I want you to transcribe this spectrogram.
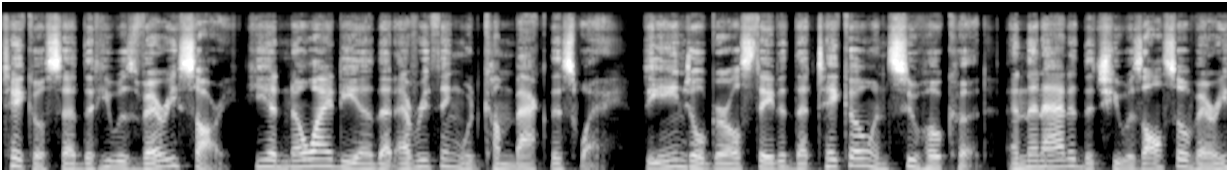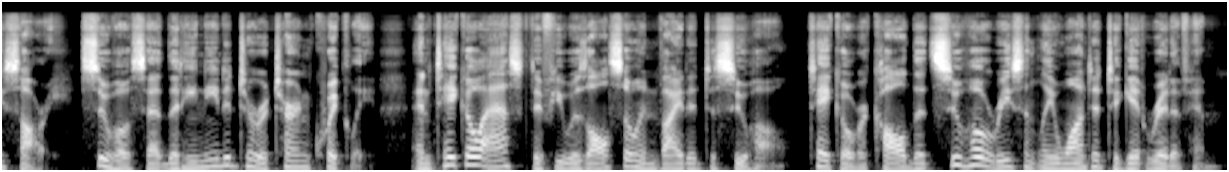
Takeo said that he was very sorry. He had no idea that everything would come back this way. The angel girl stated that Takeo and Suho could, and then added that she was also very sorry. Suho said that he needed to return quickly, and Takeo asked if he was also invited to Suho. Takeo recalled that Suho recently wanted to get rid of him.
